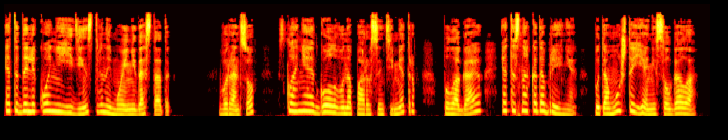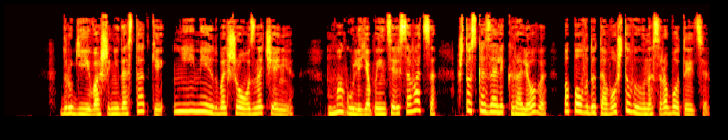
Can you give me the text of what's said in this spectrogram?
это далеко не единственный мой недостаток. Воронцов склоняет голову на пару сантиметров, полагаю, это знак одобрения, потому что я не солгала. Другие ваши недостатки не имеют большого значения. Могу ли я поинтересоваться, что сказали Королевы по поводу того, что вы у нас работаете?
